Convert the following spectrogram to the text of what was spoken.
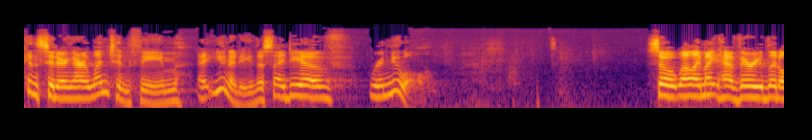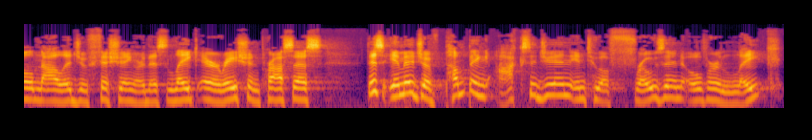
considering our Lenten theme at Unity this idea of renewal. So, while I might have very little knowledge of fishing or this lake aeration process, this image of pumping oxygen into a frozen over lake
